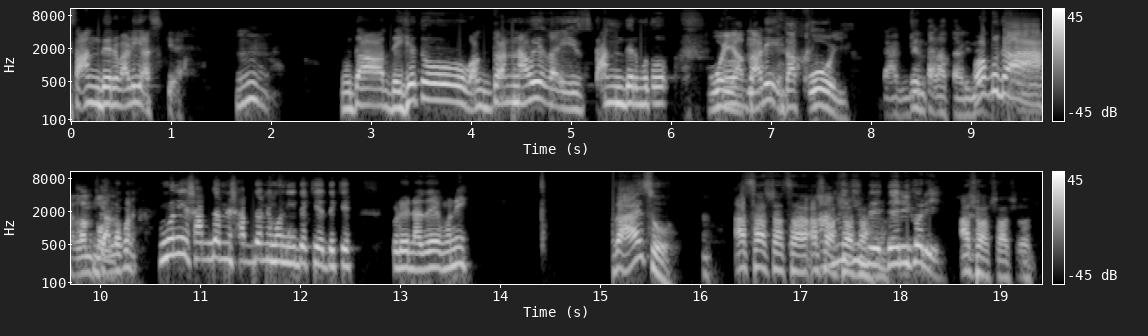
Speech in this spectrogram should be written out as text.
চান্দের বাড়ি আজকে। হম। কুদা দেখে তো অজ্ঞান না হয়ে যায় চান্দের মতো। ওই গাড়ি। ওই। ডাকবেন তাড়াতাড়ি। ও কুদা! গেল মনি সাবধানে সাবধানে মনি দেখে দেখে পড়ে না যায় মনি আইসো আচ্ছা আচ্ছা আচ্ছা আসো আসো আসো দেরি করি? আসো আসো আসো আসো।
